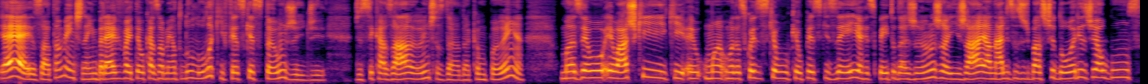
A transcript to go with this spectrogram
É, exatamente, né? Em breve vai ter o casamento do Lula, que fez questão de, de, de se casar antes da, da campanha. Mas eu, eu acho que, que uma, uma das coisas que eu, que eu pesquisei a respeito da Janja e já é análises de bastidores de alguns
